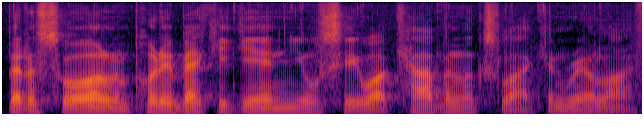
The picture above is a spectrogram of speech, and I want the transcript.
bit of soil and put it back again, and you'll see what carbon looks like in real life.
